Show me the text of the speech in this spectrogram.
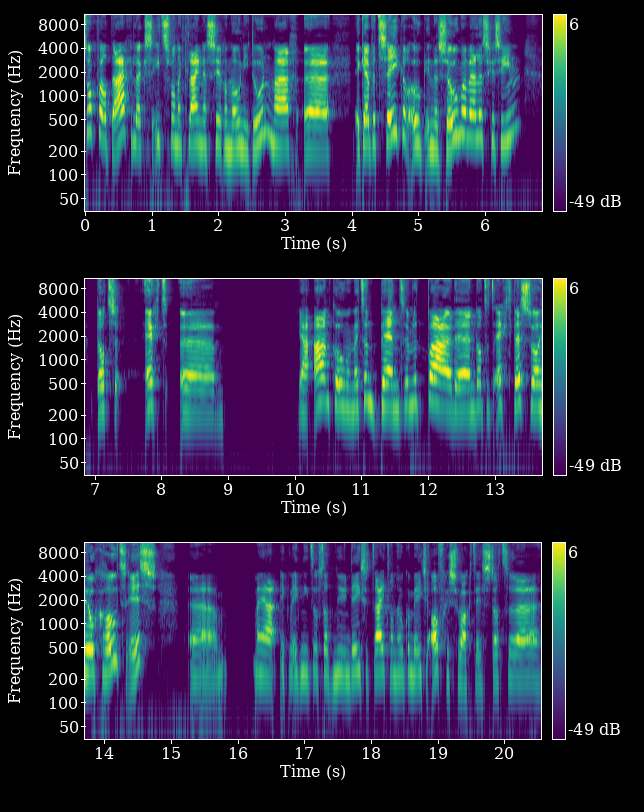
toch wel dagelijks iets van een kleine ceremonie doen. Maar uh, ik heb het zeker ook in de zomer wel eens gezien. Dat ze echt uh, ja, aankomen met een band en met paarden. En dat het echt best wel heel groot is. Um, maar ja, ik weet niet of dat nu in deze tijd dan ook een beetje afgezwakt is. Dat, uh,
